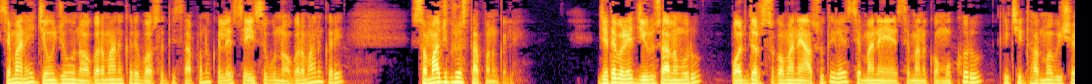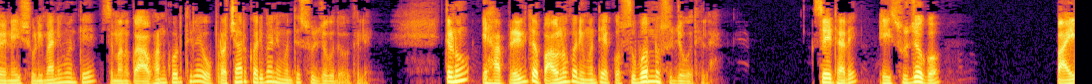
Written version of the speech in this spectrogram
ସେମାନେ ଯେଉଁ ଯେଉଁ ନଗରମାନଙ୍କରେ ବସତି ସ୍ଥାପନ କଲେ ସେହିସବୁ ନଗରମାନଙ୍କରେ ସମାଜଗୃହ ସ୍ଥାପନ କଲେ। ଯେତେବେଳେ ଜିରୁସାଲମରୁ ପରିଦର୍ଶକମାନେ ଆସୁଥିଲେ ସେମାନେ ସେମାନଙ୍କ ମୁଖରୁ କିଛି ଧର୍ମ ବିଷୟ ନେଇ ଶୁଣିବା ନିମନ୍ତେ ସେମାନଙ୍କୁ ଆହ୍ୱାନ କରୁଥିଲେ ଓ ପ୍ରଚାର କରିବା ନିମନ୍ତେ ସୁଯୋଗ ଦେଉଥିଲେ। ତେଣୁ ଏହା ପ୍ରେରିତ ପାଉଲଙ୍କ ନିମନ୍ତେ ଏକ ସୁବର୍ଣ୍ଣ ସୁଯୋଗ ଥିଲା। ସେଠାରେ ଏହି ସୁଯୋଗ ପାଇ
